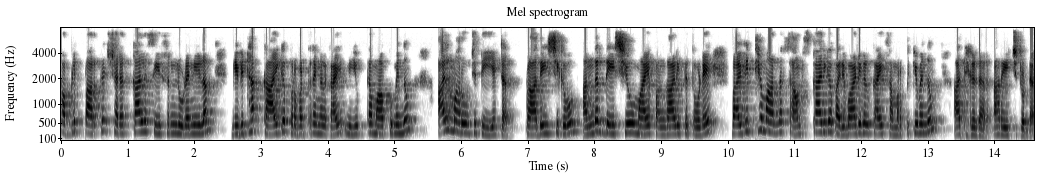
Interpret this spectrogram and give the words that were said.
പബ്ലിക് പാർക്ക് ശരത്കാല സീസണിലുടനീളം വിവിധ കായിക പ്രവർത്തനങ്ങൾക്കായി നിയുക്തമാക്കുമെന്നും അൽ മറൂജ് തിയേറ്റർ പ്രാദേശികവും അന്തർദേശീയവുമായ പങ്കാളിത്തത്തോടെ വൈവിധ്യമാർന്ന സാംസ്കാരിക പരിപാടികൾക്കായി സമർപ്പിക്കുമെന്നും അധികൃതർ അറിയിച്ചിട്ടുണ്ട്.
